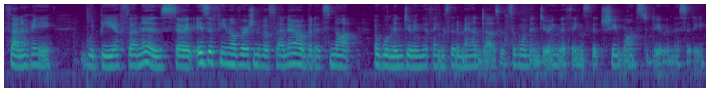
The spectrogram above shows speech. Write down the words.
flânerie would be a flaneuse so it is a female version of a flaneur but it's not a woman doing the things that a man does. It's a woman doing the things that she wants to do in the city.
